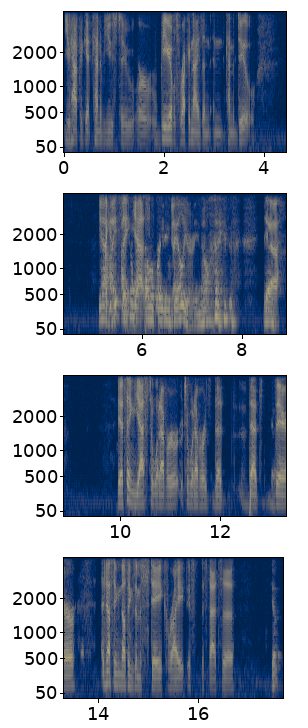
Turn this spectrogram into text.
you have to get kind of used to or be able to recognize and, and kind of do. Yeah I guess it's I, saying I yes. celebrating yeah. failure you know? Yeah. yeah. Yeah it's saying yes to whatever to whatever that that's there nothing nothing's a mistake right if if that's a yep.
